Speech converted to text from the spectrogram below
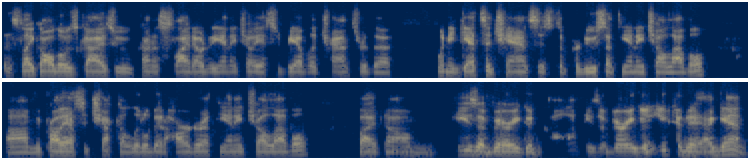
it's like all those guys who kind of slide out of the NHL. He has to be able to transfer the when he gets a chance is to produce at the NHL level. Um, he probably has to check a little bit harder at the NHL level, but um, he's a very good. He's a very good. He could again.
